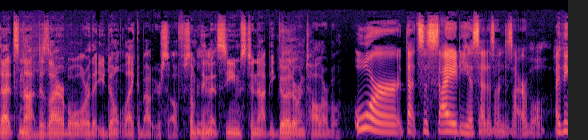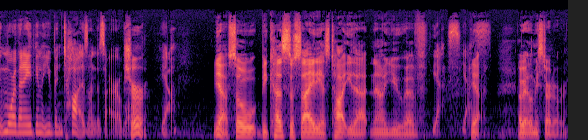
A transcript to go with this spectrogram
that's not desirable or that you don't like about yourself. Something Mm-hmm. that seems to not be good or intolerable. or that society has said is undesirable. I think more than anything that you've been taught is undesirable. Sure. Yeah. Yeah. So because society has taught you that, now you have. Yes. Yes. Yeah. Okay, let me start over.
